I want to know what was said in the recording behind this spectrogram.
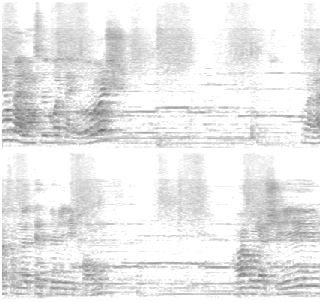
Et on balance de droite à gauche. Voilà, comme la tête de l'éléphant. Bras relâchés.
